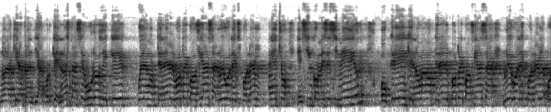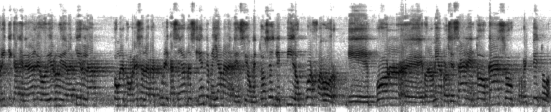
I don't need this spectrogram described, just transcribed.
no la quiera plantear. ¿Por qué? No están seguros de que puedan obtener el voto de confianza luego de exponer lo que han hecho en cinco meses y medio, o creen que no van a obtener el voto de confianza luego de exponer la política general de gobierno y debatirla con el Congreso de la República. Señor presidente, me llama la atención. Entonces le pido, por favor, eh, por eh, economía procesal, en todo caso, por respeto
